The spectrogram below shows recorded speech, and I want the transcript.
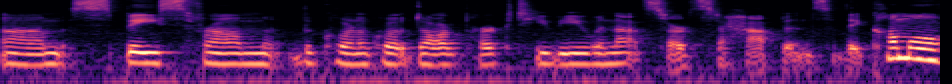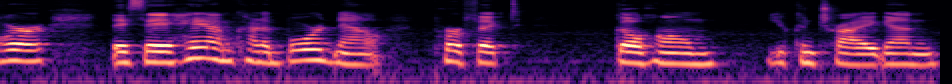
um, space from the quote unquote dog park TV when that starts to happen. So they come over, they say, Hey, I'm kind of bored now. Perfect. Go home. You can try again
